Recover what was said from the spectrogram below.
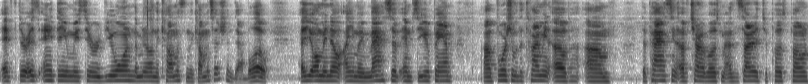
if there is anything you may see a review on, let me know in the comments in the comment section down below. As you all may know, I am a massive MCU fan. Unfortunately, with the timing of um, the passing of Chadwick Boseman, I decided to postpone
